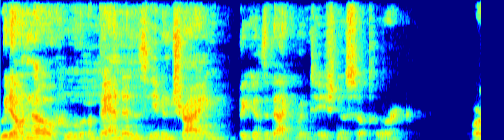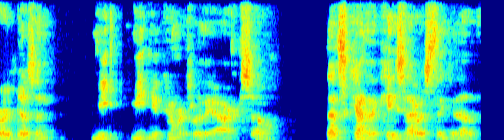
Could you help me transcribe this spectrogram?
we don't know who abandons even trying because the documentation is so poor, or it doesn't meet, meet newcomers where they are. So that's kind of the case I was thinking of.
